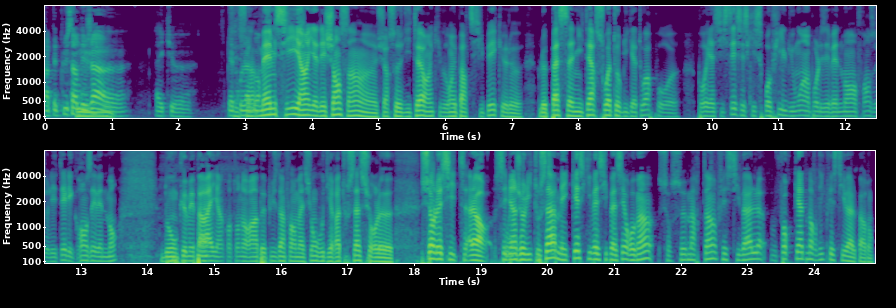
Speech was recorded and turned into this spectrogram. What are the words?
sera peut-être plus simple déjà hmm. avec Même si hein, il y a des chances, hein, chers auditeurs hein, qui voudront y participer, que le, le pass sanitaire soit obligatoire pour pour y assister. C'est ce qui se profile du moins pour les événements en France de l'été, les grands événements. Donc, euh, mais pareil, hein, quand on aura un peu plus d'informations, on vous dira tout ça sur le sur le site. Alors, c'est bien joli tout ça, mais qu'est-ce qui va s'y passer, Romain, sur ce Martin Festival, Fourcade Nordic Festival, pardon?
